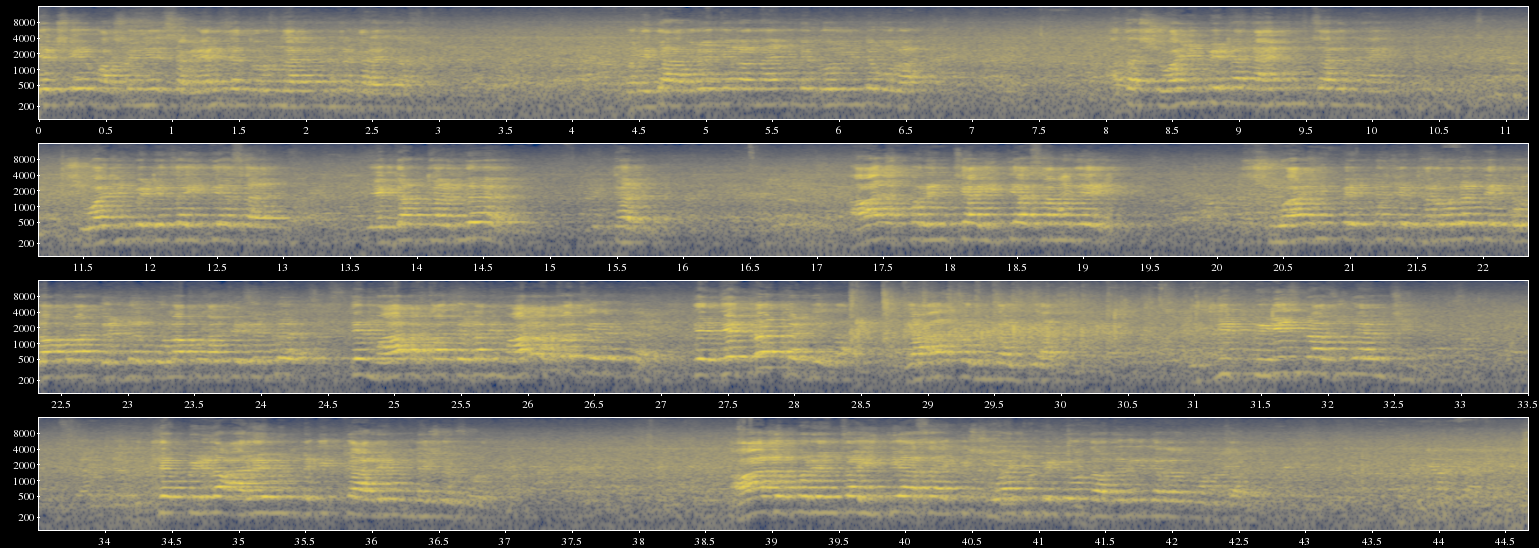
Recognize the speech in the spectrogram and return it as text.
अध्यक्ष भाषण हे सगळ्यांचं करून झाल्यानंतर करायचं असतं पण इथं आग्रह केला नाही म्हणजे दोन मिनिटं बोला. आता शिवाजी पेठा नाही म्हणून चालत नाही. शिवाजी पेठेचा इतिहास आहे. एकदा ठरलं की ठरलं आजपर्यंतच्या इतिहासामध्ये शिवाजी पेठनं जे ठरवलं ते कोल्हापुरात घडलं कोल्हापुरात जे घडलं ते महाराष्ट्रात घडलं आणि महाराष्ट्रात जे घडलं ते देखत घडलेलं आहे. हे आजपर्यंतचा इतिहास इथली पिढीच नाजूक आहे आमची इथल्या पिढीला आर्य म्हटलं की काय आर्य म्हटल्याशिवाय सोडत आजपर्यंतचा इतिहास आहे की शिवाजी पेठेवर दादागिरी करायला कोण चाललं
